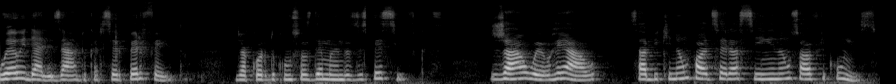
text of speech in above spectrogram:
O eu idealizado quer ser perfeito, de acordo com suas demandas específicas. Já o eu real sabe que não pode ser assim e não sofre com isso.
